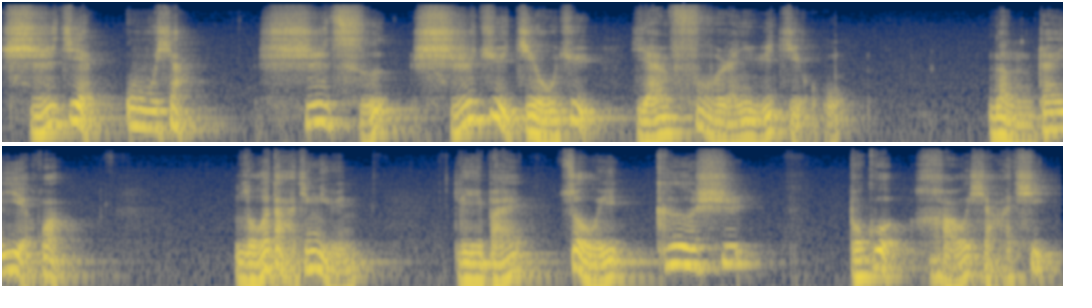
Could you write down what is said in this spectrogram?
实践巫下，诗词十句九句言妇人与酒。”冷斋夜话。罗大经云：“李白作为歌诗，不过豪侠气，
